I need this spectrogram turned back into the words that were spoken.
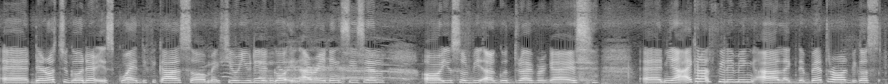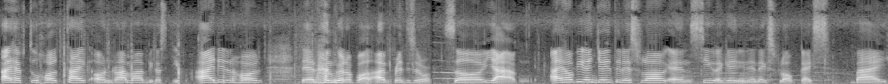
The road to go there is quite difficult, so make sure you didn't go in a raining season or you should be a good driver guys. and yeah, I cannot filming uh, like the bad road because I have to hold tight on Rama because if I didn't hold, then I'm gonna fall, I'm pretty sure. So yeah, I hope you enjoyed today's vlog and see you again in the next vlog guys. Bye!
